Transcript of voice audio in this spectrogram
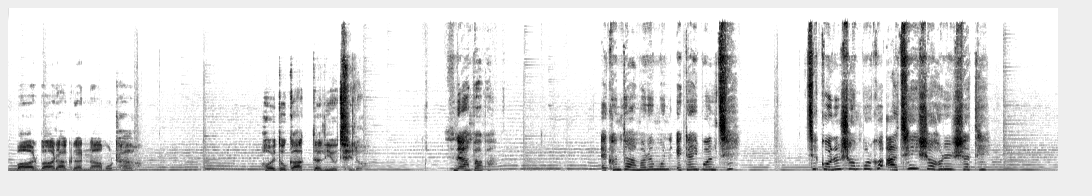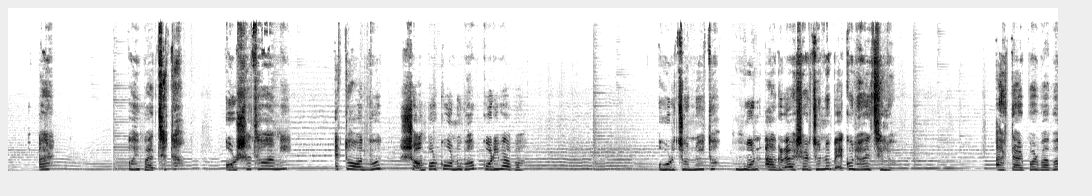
বারবার আগ্রার নাম ওঠা হয়তো কাকতালিও ছিল। না বাবা। এখন তো আমারও মন এটাই বলছে যে কোনো সম্পর্ক আছে এই শহরের সাথে। আর ওই বাচ্চাটা, ওর সাথেও আমি একটা অদ্ভুত সম্পর্ক অনুভব করি বাবা। ওর জন্যই তো মন আগ্রা আসার জন্য ব্যাকুল হয়েছিল। আর তারপর বাবা,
